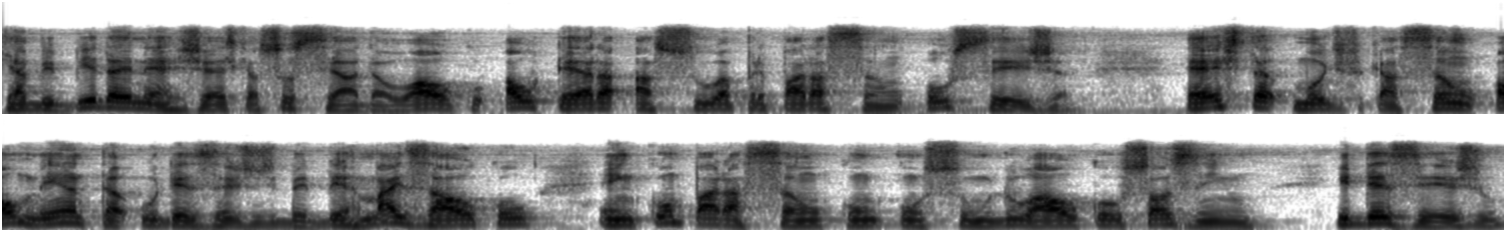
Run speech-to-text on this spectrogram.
que a bebida energética associada ao álcool altera a sua preparação, ou seja, esta modificação aumenta o desejo de beber mais álcool em comparação com o consumo do álcool sozinho e desejo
